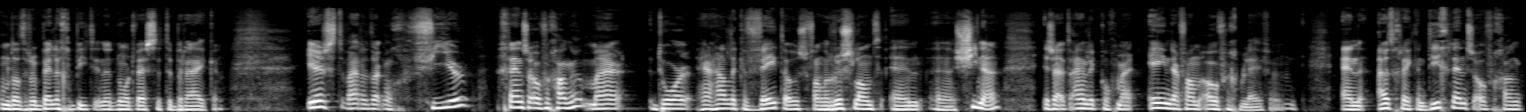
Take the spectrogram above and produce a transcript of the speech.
om dat rebellengebied in het noordwesten te bereiken. Eerst waren er nog vier grensovergangen, maar door herhaaldelijke veto's van Rusland en uh, China is uiteindelijk nog maar één daarvan overgebleven. En uitgerekend die grensovergang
